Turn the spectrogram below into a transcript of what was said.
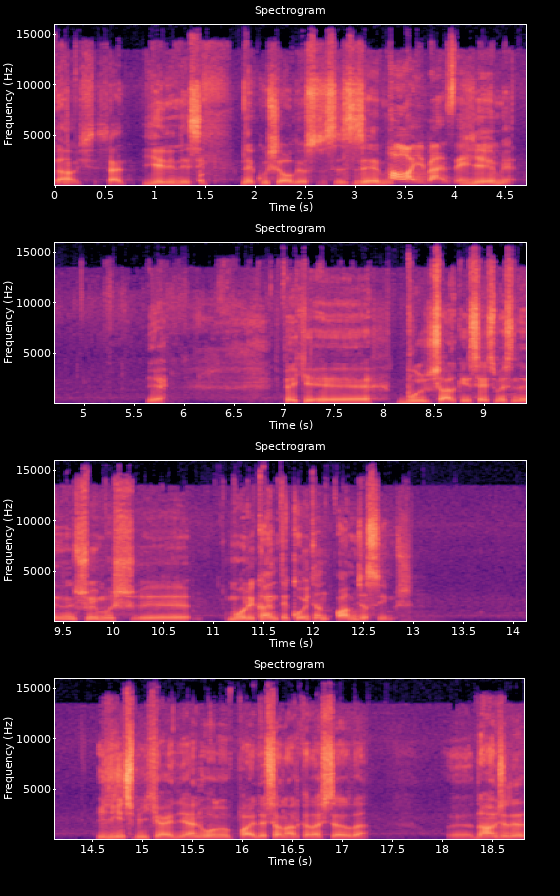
tamam işte sen yeni nesil. Ne kuşağı oluyorsunuz siz? Z mi? Hayır ben Zeynep. Y mi? Y. Peki e, bu şarkıyı seçmesinin nedeni şuymuş. E, Morikante Koyta'nın amcasıymış. İlginç bir hikayeydi yani. Onu paylaşan arkadaşlar da e, daha önce de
